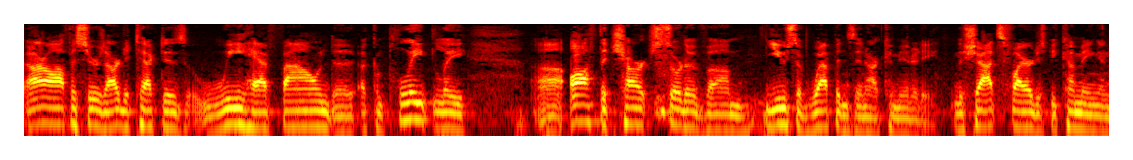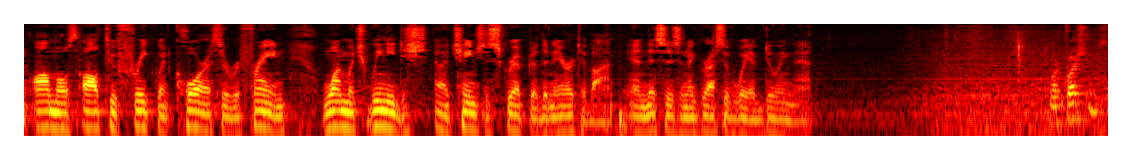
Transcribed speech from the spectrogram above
our officers, our detectives, we have found a, a completely uh, off the charts sort of um, use of weapons in our community. The shots fired is becoming an almost all too frequent chorus or refrain, one which we need to sh- uh, change the script or the narrative on. And this is an aggressive way of doing that. More questions?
